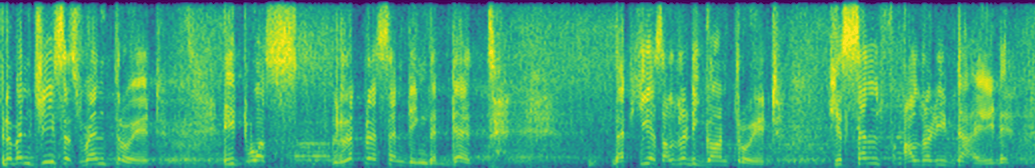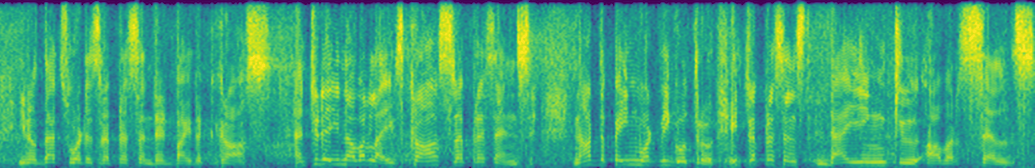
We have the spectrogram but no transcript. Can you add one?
You know when jesus went through it it was representing the death that he has already gone through it. His self already died. You know that's what is represented by the cross. And today in our lives cross represents not the pain what we go through. It represents dying to ourselves.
